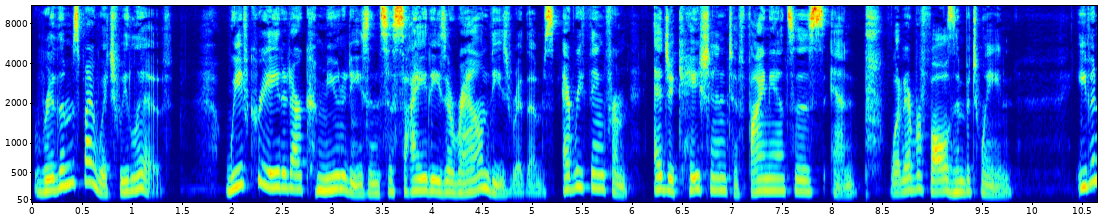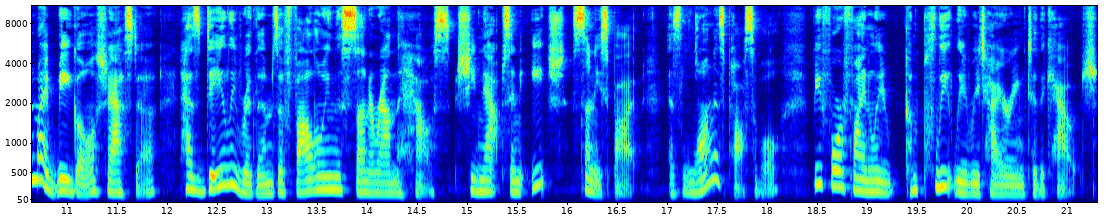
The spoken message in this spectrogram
rhythms by which we live. We've created our communities and societies around these rhythms, everything from education to finances and whatever falls in between. Even my beagle, Shasta, has daily rhythms of following the sun around the house. She naps in each sunny spot as long as possible before finally completely retiring to the couch.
